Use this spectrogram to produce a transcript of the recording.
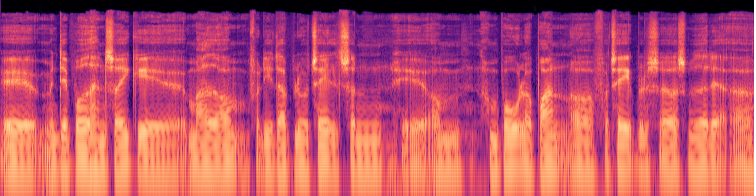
Øh, men det brød han så ikke øh, meget om, fordi der blev talt sådan øh, om, om bål og brand og fortabelse og så videre der, og,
